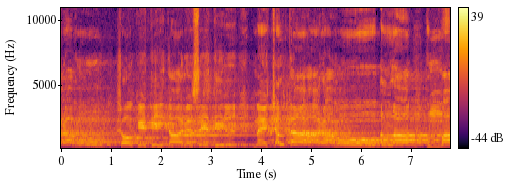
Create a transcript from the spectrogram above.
रहूँ। शौके दीदार से दिल मैं चलता रहूँ। अल्लाह हुम्मा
